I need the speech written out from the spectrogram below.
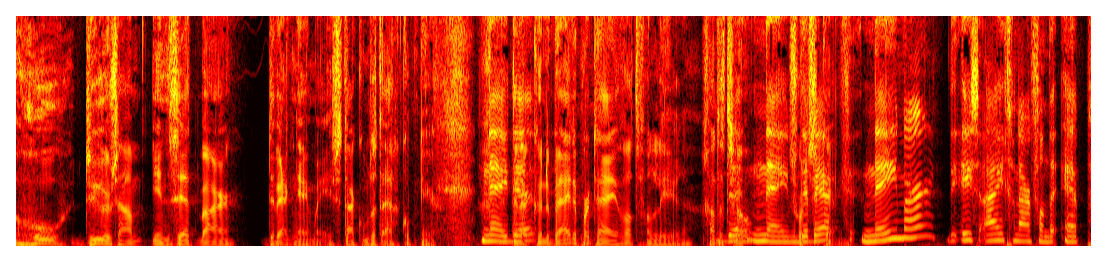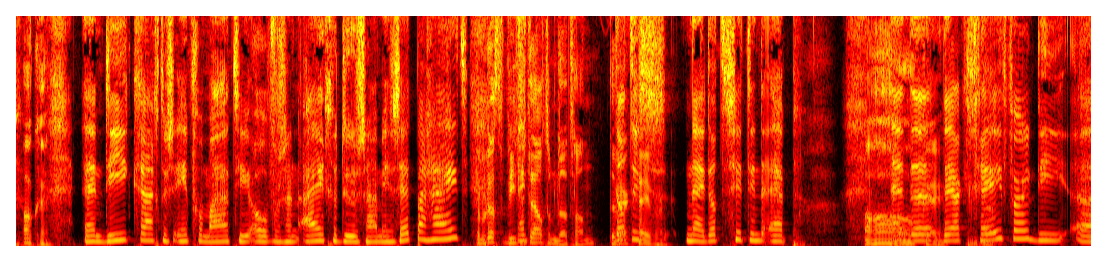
hoe duurzaam inzetbaar de werknemer is. Daar komt het eigenlijk op neer. Nee, de, en daar kunnen beide partijen wat van leren. Gaat het de, zo? Nee, de werknemer is eigenaar van de app. Oké. En die krijgt dus informatie over zijn eigen duurzame inzetbaarheid. Ja, maar dat, wie vertelt hem dat dan? De dat werkgever? Is, nee, dat zit in de app. Oh, en de okay. werkgever ja. die uh,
